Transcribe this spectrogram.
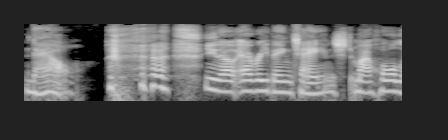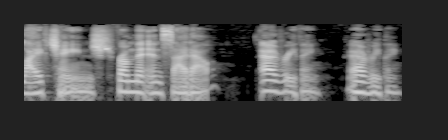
now, you know, everything changed. My whole life changed from the inside out. Everything, everything.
